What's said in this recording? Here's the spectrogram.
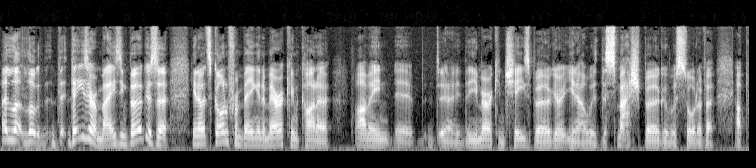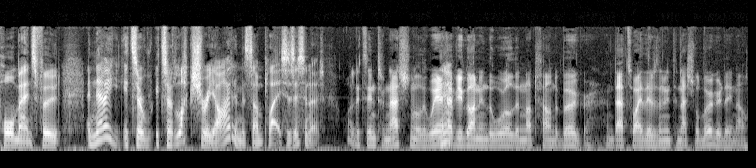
And look, look th- these are amazing. Burgers are, you know, it's gone from being an American kind of, I mean, uh, uh, the American cheeseburger, you know, with the smash burger was sort of a, a poor man's food. And now it's a, it's a luxury item in some places, isn't it? Well, it's international. Where have you gone in the world and not found a burger? And that's why there's an International Burger Day now.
